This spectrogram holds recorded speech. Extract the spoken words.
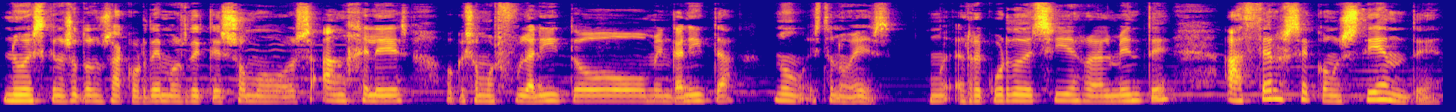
no es que nosotros nos acordemos de que somos ángeles o que somos fulanito o menganita. No, esto no es. El recuerdo de sí es realmente hacerse consciente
